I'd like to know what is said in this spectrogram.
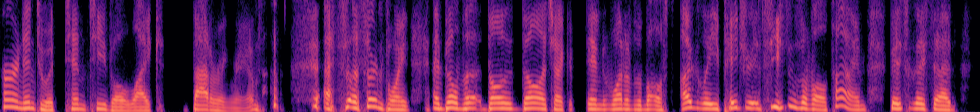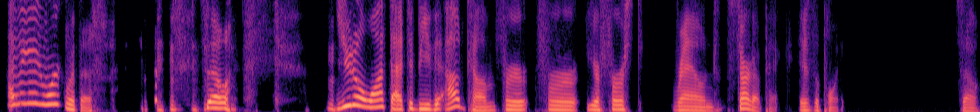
turned into a Tim Tebow like battering ram at a certain point, and Bill, Bill Belichick, in one of the most ugly Patriot seasons of all time, basically said, "I think I can work with this." so you don't want that to be the outcome for for your first round startup pick is the point so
